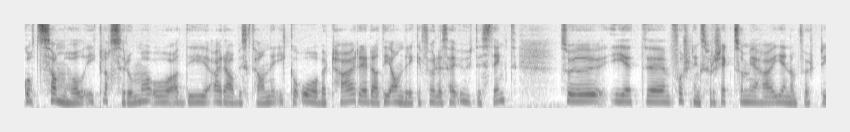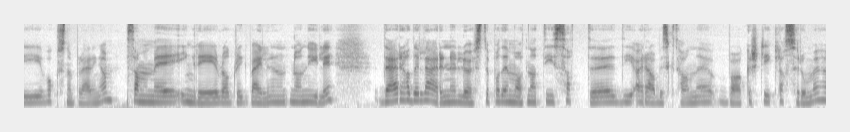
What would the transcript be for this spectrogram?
godt samhold i klasserommet, og at de arabisktalende ikke overtar, eller at de andre ikke føler seg utestengt. Så i et uh, forskningsprosjekt som jeg har gjennomført i voksenopplæringa, sammen med Ingrid Roderick Weiler nå nylig, der hadde lærerne løst det på den måten at de satte de arabisktalende bakerst i klasserommet,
